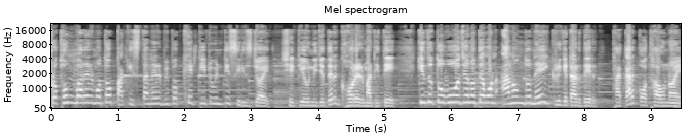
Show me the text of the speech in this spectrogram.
প্রথমবারের মতো পাকিস্তানের বিপক্ষে টি টোয়েন্টি সিরিজ জয়, সেটিও নিজেদের ঘরের মাটিতে। কিন্তু তবুও যেন তেমন আনন্দ নেই ক্রিকেটারদের, থাকার কথাও নয়।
